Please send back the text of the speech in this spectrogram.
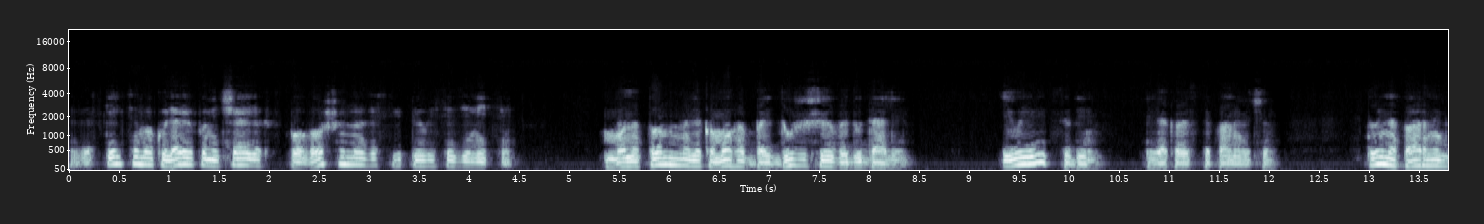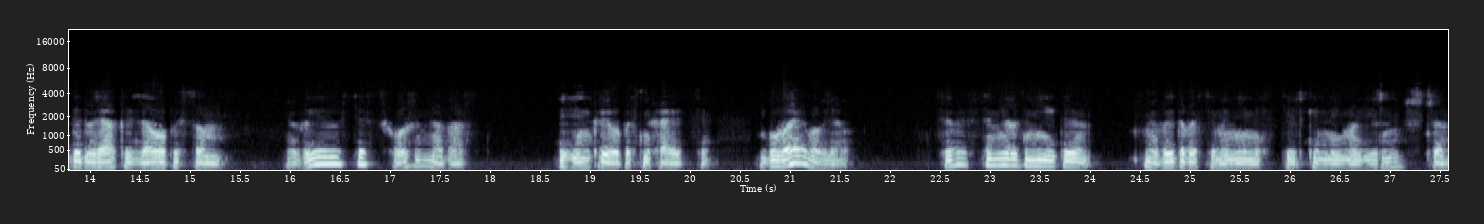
за скільцями окулярів помічаю, як сполошено засвітилися зіниці. Монотонно якомога байдужіше веду далі. І уявіть собі, Якове Степановичу, той напарник дедуряки за описом виявився схожим на вас. Він криво посміхається. Буває, мовляв. Це ви самі розумієте, видалося мені настільки неймовірним, що.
